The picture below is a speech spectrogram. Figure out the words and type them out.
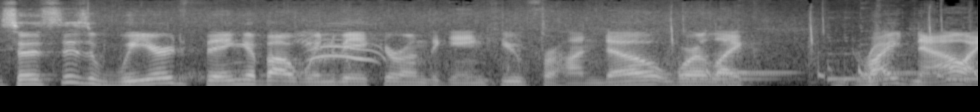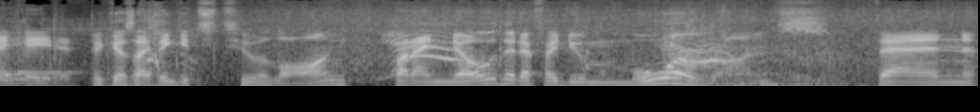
So it's this weird thing about Wind Waker on the GameCube for Hundo where like right now I hate it because I think it's too long. But I know that if I do more runs, then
